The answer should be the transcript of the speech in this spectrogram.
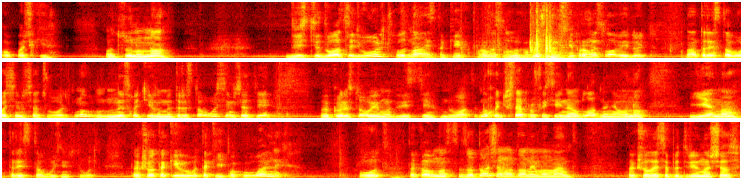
опачки. Отсунув на 220 вольт. Одна із таких промислових. Обично всі промислові йдуть на 380 вольт. Ну, не схотіли ми 380 і використовуємо 220. Ну, хоч все професійне обладнання, воно є на 380 вольт. Так що такий, такий пакувальник. От, така у нас задача на даний момент. Так що Леся Петрівна зараз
